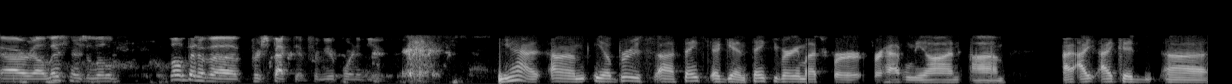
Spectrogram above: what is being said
our uh, listeners a little little bit of a perspective from your point of view. Yeah, um, you know, Bruce, uh, thank again, thank you very much for for having me on. Um, I, I could uh,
